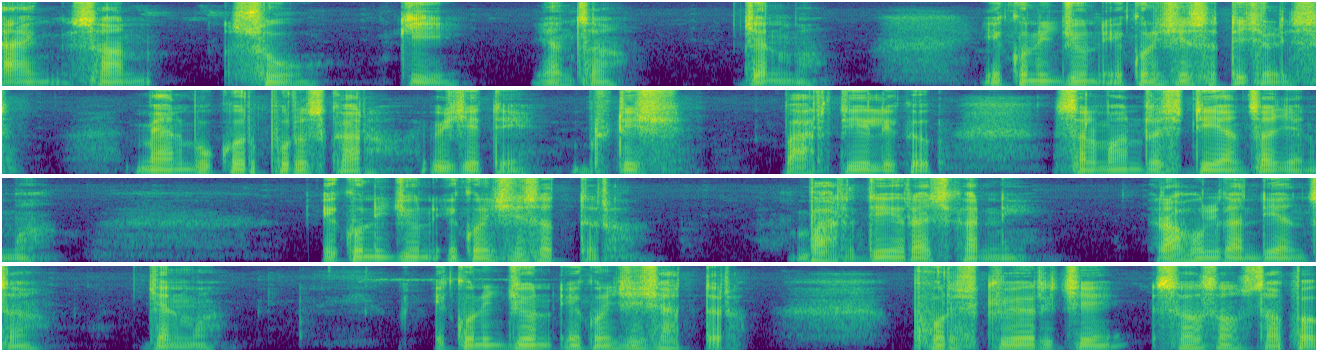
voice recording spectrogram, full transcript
अँग सान सू की यांचा जन्म. एकोणीस जून एकोणीसशे सत्तेचाळीस. मॅन बुकर पुरस्कार विजेते ब्रिटिश भारतीय लेखक सलमान रश्दी यांचा जन्म. एकोणीस जून एकोणीसशे सत्तर. भारतीय राजकारणी राहुल गांधी यांचा जन्म एकोणीस जून एकोणीसशे शहात्तर. फोरस्क्वेअरचे सहसंस्थापक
